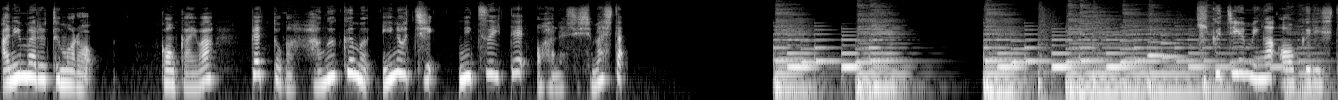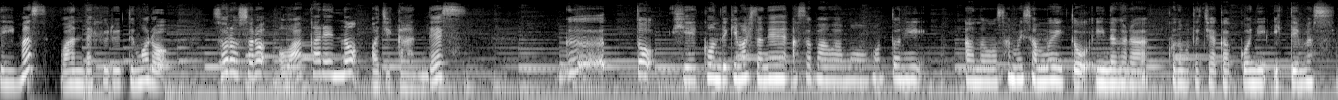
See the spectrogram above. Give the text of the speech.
アニマルトゥモロー今回はペットが育む命についてお話ししました。菊池由美がお送りしています。ワンダフルトゥモロー。そろそろお別れのお時間です。ぐーっと冷え込んできましたね。朝晩はもう本当にあの寒い寒いと言いながら子供たちは学校に行っています。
